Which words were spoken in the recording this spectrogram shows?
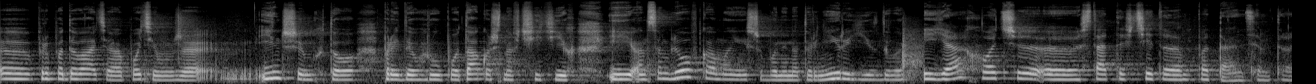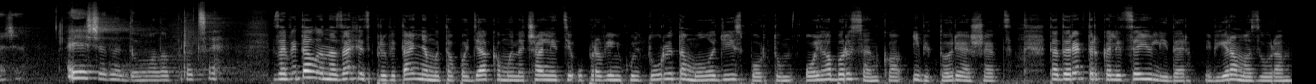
е, преподавати, а потім вже іншим, хто прийде в групу, також навчить їх і ансамбльовками, і щоб вони на турніри їздили. І я хочу е, стати вчителем по танцям теж. А я ще не думала про це. Завітали на захід з привітаннями та подяками начальниці управлінь культури та молоді і спорту Ольга Борисенко і Вікторія Шевц та директорка ліцею Лідер Віра Мазура.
